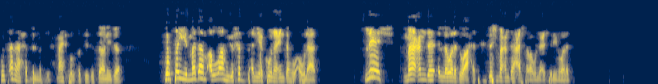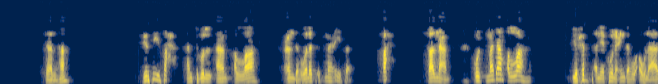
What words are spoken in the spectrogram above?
قلت أنا أحب المسيح. ما يحب القسيس الثاني جاء. قلت طيب ما دام الله يحب أن يكون عنده أولاد ليش ما عنده إلا ولد واحد؟ ليش ما عنده عشرة ولا عشرين ولد؟ قال ها؟ قلت إيه صح. أنت تقول الآن الله عنده ولد اسمه عيسى. صح؟ قال نعم. قلت ما دام الله يحب أن يكون عنده أولاد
